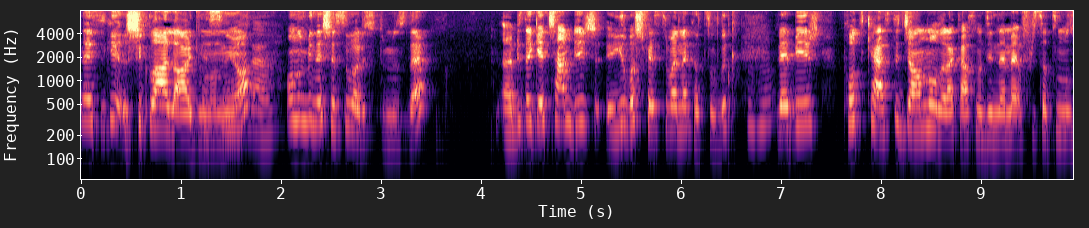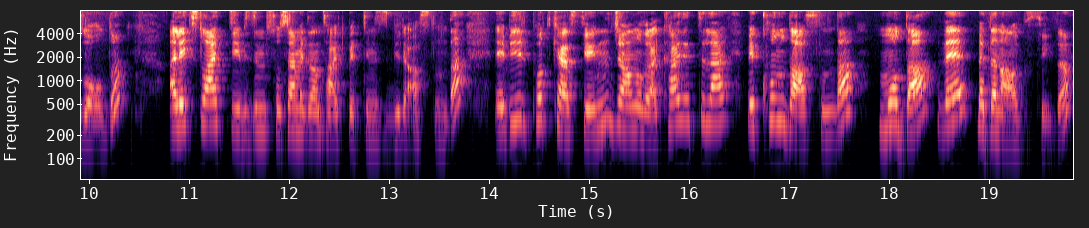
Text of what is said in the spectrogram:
neyse ki ışıklarla aydınlanıyor. Kesinlikle. Onun bir neşesi var üstümüzde. Ee, Biz de geçen bir e, yılbaşı festivaline katıldık ve bir podcast'i canlı olarak aslında dinleme fırsatımız oldu. Alex Light diye bizim sosyal medyadan takip ettiğimiz biri aslında. e, Bir podcast yayınını canlı olarak kaydettiler ve konu da aslında moda ve beden algısıydı.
